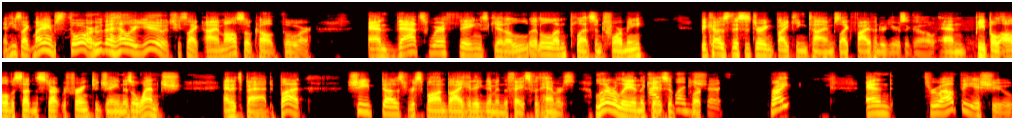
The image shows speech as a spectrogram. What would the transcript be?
And he's like, my name's Thor. Who the hell are you? And she's like, I'm also called Thor. And that's where things get a little unpleasant for me because this is during Viking times, like 500 years ago, and people all of a sudden start referring to Jane as a wench, and it's bad. But she does respond by hitting them in the face with hammers, literally in the case As of Plur- right? And throughout the issue,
